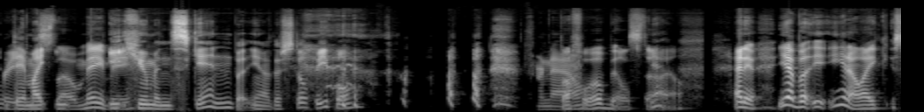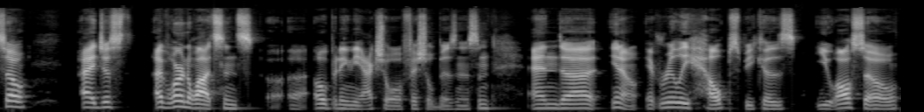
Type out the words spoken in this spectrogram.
know. Rapists, They might though. Maybe Eat human skin, but you know, they're still people for now. Buffalo Bill style. Anyway, yeah, but you know, like, so I just I've learned a lot since uh, opening the actual official business, and and uh, you know, it really helps because you also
